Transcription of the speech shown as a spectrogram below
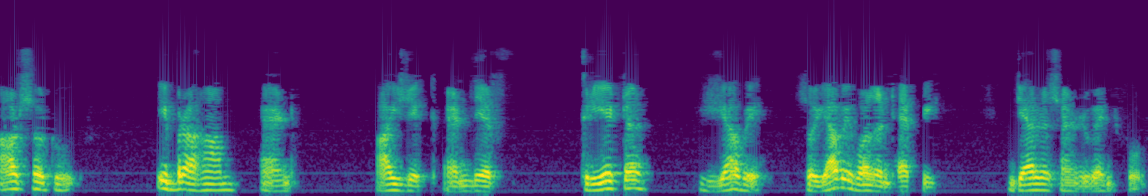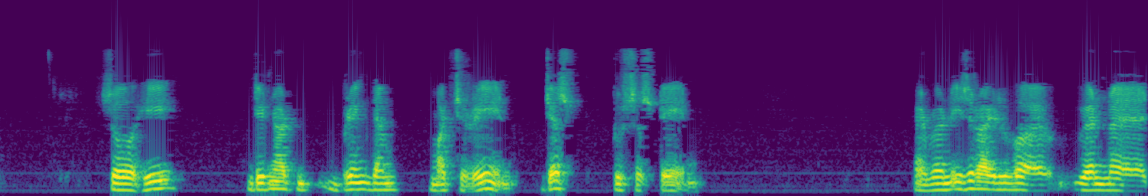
also to Abraham and Isaac and their creator Yahweh. So Yahweh wasn't happy, jealous and revengeful. So he did not bring them much rain, just to sustain. And when Israel, when uh,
